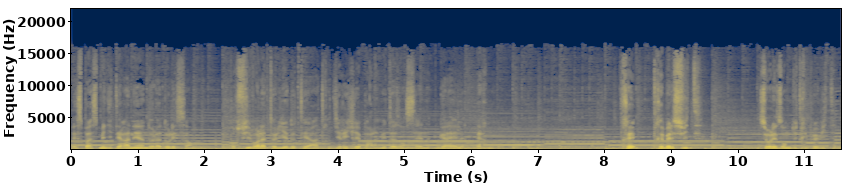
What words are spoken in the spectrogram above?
l'espace méditerranéen de l'adolescent, pour suivre l'atelier de théâtre dirigé par la metteuse en scène Gaëlle Herman. Très très belle suite sur les ondes du triple 8.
